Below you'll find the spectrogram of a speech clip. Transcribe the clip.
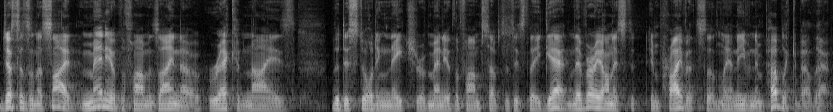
just as an aside, many of the farmers I know recognize the distorting nature of many of the farm subsidies they get, and they're very honest in private, certainly, and even in public about that.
